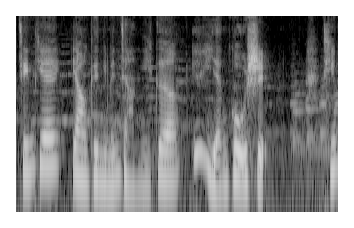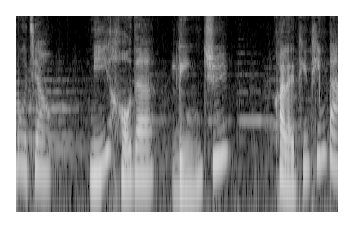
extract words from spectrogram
今天要给你们讲一个寓言故事，题目叫《猕猴的邻居》，快来听听吧。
